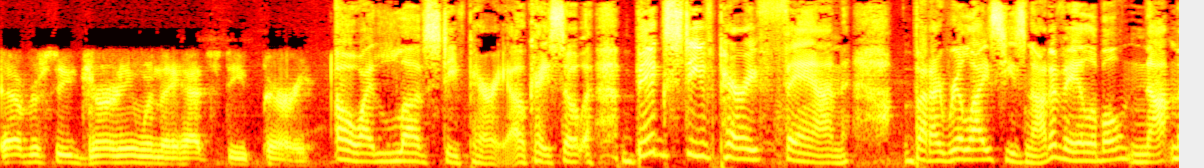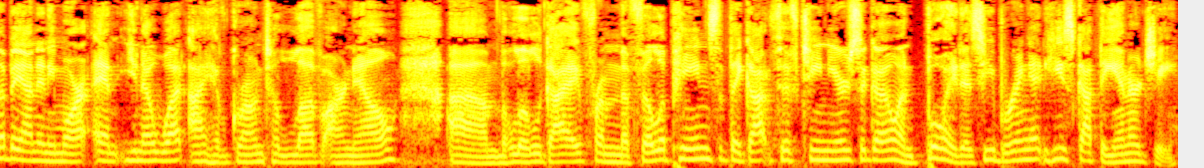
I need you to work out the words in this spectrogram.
ever see Journey when they had Steve Perry? Oh, I love Steve Perry. Okay, so big Steve Perry fan, but I realize he's not available, not in the band anymore. And you know what? I have grown to love Arnel, um, the little guy from the Philippines that they got 15 years ago. And boy, does he bring it. He's got the energy.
